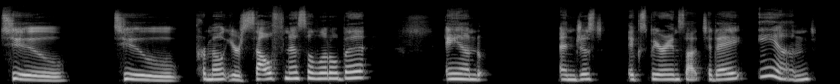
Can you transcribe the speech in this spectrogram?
to, to promote your selfness a little bit, and and just experience that today? And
